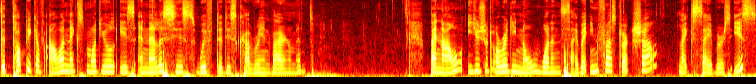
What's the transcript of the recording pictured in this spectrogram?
The topic of our next module is analysis with the discovery environment. By now you should already know what a cyber infrastructure like CyVerse is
